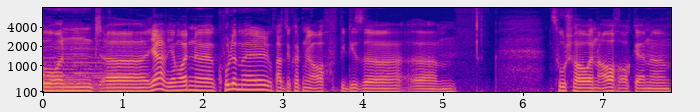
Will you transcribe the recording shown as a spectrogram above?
Und äh, ja, wir haben heute eine coole Mail. Also ihr könnt mir auch, wie diese ähm, Zuschauerin auch, auch gerne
